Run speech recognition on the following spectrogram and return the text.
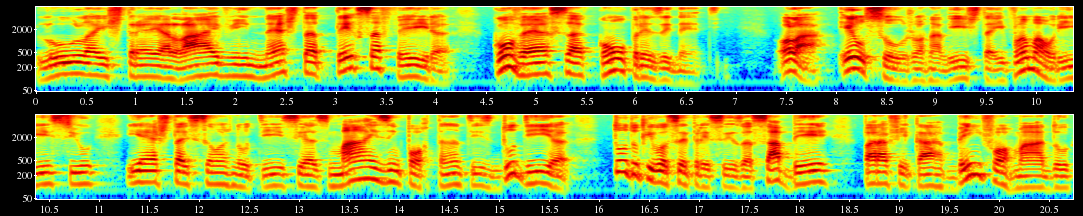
Lula estreia live nesta terça-feira. Conversa com o presidente. Olá, eu sou o jornalista Ivan Maurício e estas são as notícias mais importantes do dia. Tudo o que você precisa saber para ficar bem informado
